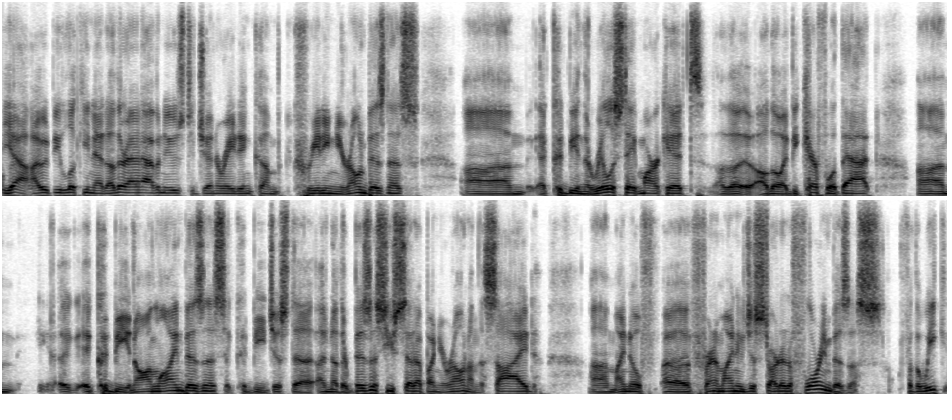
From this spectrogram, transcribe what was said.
yeah? I would be looking at other avenues to generate income, creating your own business. Um, it could be in the real estate market, although, although I'd be careful with that. Um, it, it could be an online business. It could be just a, another business you set up on your own on the side. Um, I know f- a friend of mine who just started a flooring business for the week,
